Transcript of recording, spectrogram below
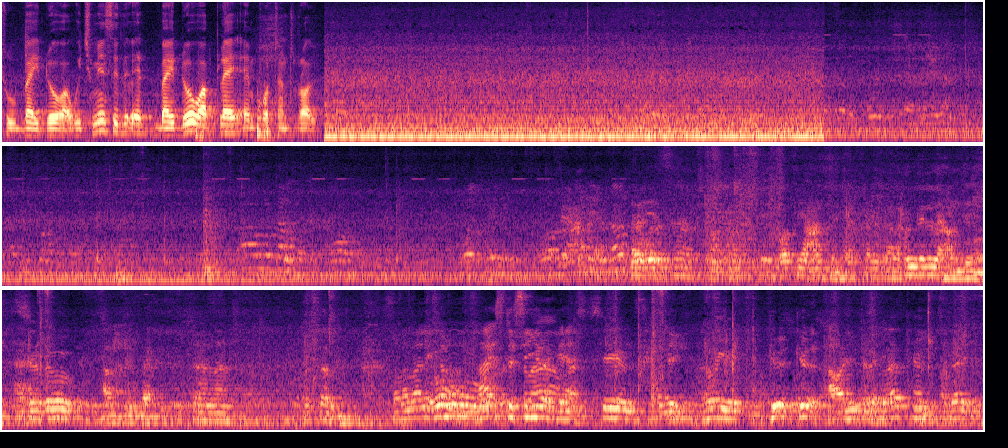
to Baidoa, which means that Baidoa play an important role. الحمد لله الحمد لله Salam alaikum. Nice to see you again. See you. How are you? Good, good. How are you doing? Welcome. Very good.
